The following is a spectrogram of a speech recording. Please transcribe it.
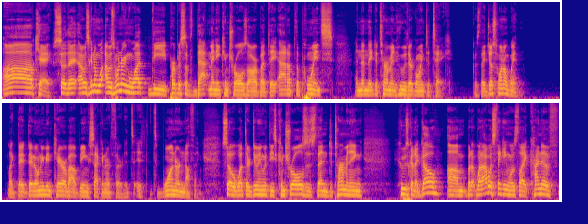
Ah, okay. So that I was gonna, I was wondering what the purpose of that many controls are, but they add up the points and then they determine who they're going to take because they just want to win. Like they, they don't even care about being second or third. It's it, it's one or nothing. So what they're doing with these controls is then determining who's going to go. Um, but what I was thinking was like kind of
